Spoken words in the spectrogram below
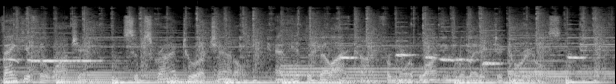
Thank you for watching, subscribe to our channel, and hit the bell icon for more blogging related tutorials.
